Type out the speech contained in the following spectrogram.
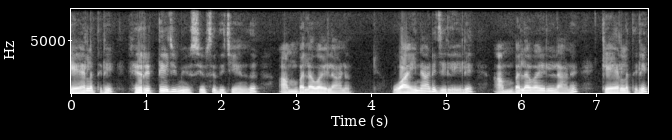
കേരളത്തിലെ ഹെറിറ്റേജ് മ്യൂസിയം സ്ഥിതി ചെയ്യുന്നത് അമ്പലവയലാണ്. വയനാട് ജില്ലയിലെ അമ്പലവയലിലാണ് കേരളത്തിലെ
